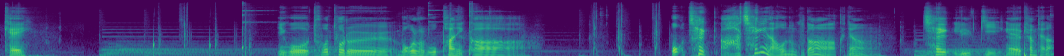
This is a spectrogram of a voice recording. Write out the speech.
오케이. 이거 토마토를 먹을 걸 못 파니까 어? 책! 아 책이 나오는구나 그냥 책 읽기 그냥 이렇게 하면 되나?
